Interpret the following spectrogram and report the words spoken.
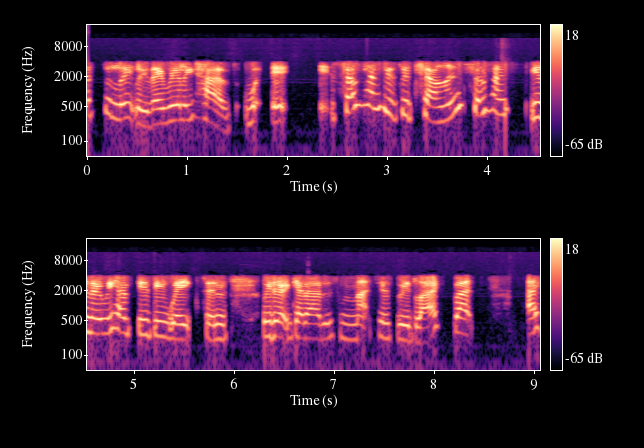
absolutely. They really have. It, it- sometimes it's a challenge. Sometimes, you know, we have busy weeks and we don't get out as much as we'd like. But I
